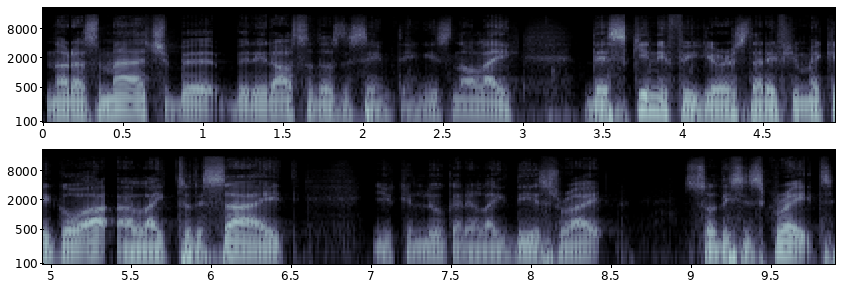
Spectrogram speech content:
Not as much, but but it also does the same thing. It's not like the skinny figures that if you make it go uh, like to the side, you can look at it like this, right? So this is great.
